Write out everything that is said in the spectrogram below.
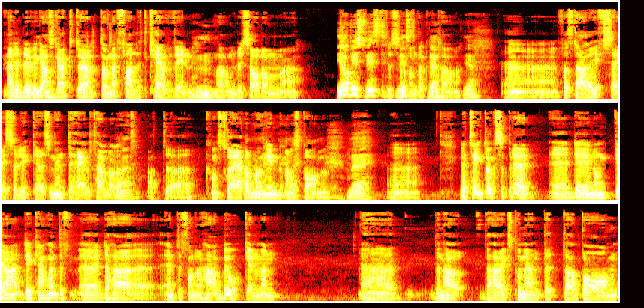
Ja, det blev ju ganska aktuellt då med fallet Kevin. Om du sa dem. eh, Ja visst, visst. Du sa visst. de dokumentärerna. Ja, ja. Uh, fast där i och för sig så lyckades de inte helt heller att, att eh, konstruera de här minnena hos barnen. Nej. Eh, jag tänkte också på det. det är någon Det är kanske inte det här, inte från den här boken men den här, det här experimentet där barn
